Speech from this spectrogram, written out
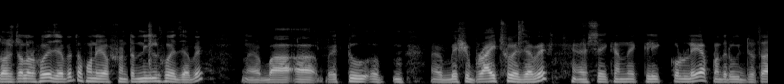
দশ ডলার হয়ে যাবে, তখন এই অপশনটা নীল হয়ে যাবে বা একটু বেশি ব্রাইট হয়ে যাবে। সেইখানে ক্লিক করলে আপনাদের উইড্রোটা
